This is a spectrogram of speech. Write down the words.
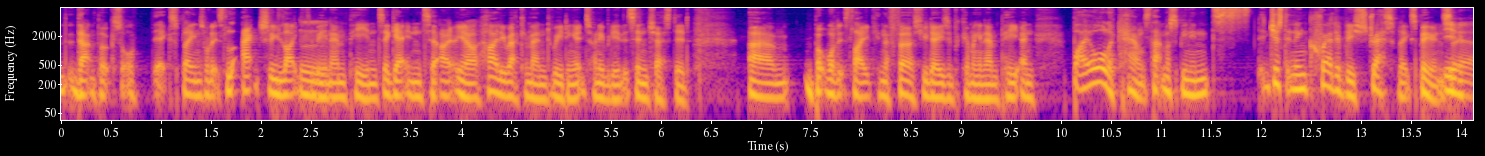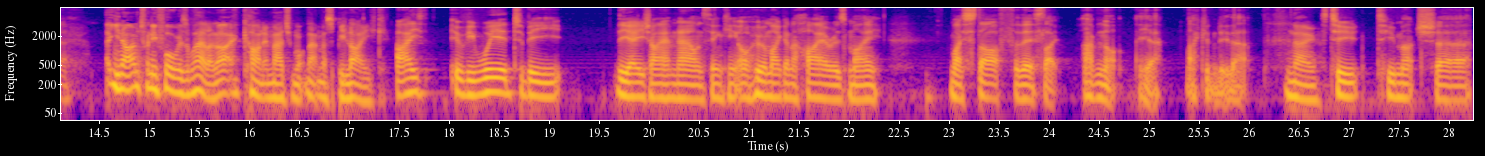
that book sort of explains what it's actually like to be an MP and to get into. I, you know, I highly recommend reading it to anybody that's interested. Um, but what it's like in the first few days of becoming an MP, and by all accounts, that must have been in, just an incredibly stressful experience. So, Yeah. You know, I'm 24 as well, and I can't imagine what that must be like. I it would be weird to be the age I am now and thinking, oh, who am I going to hire as my my staff for this? Like, I'm not. Yeah, I couldn't do that. No, It's too too much uh,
